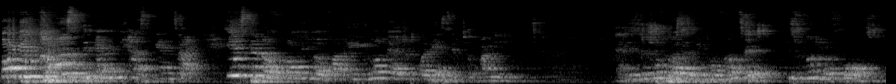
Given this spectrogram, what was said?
But because the enemy has entered, instead of loving your family, you love everybody except your family. That the because you've been confronted. It's not your fault.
